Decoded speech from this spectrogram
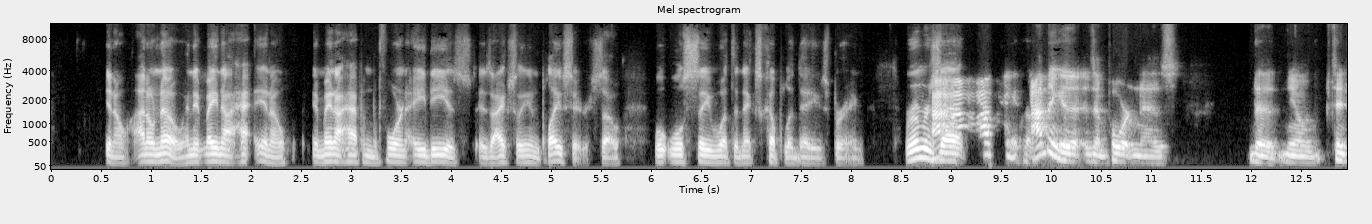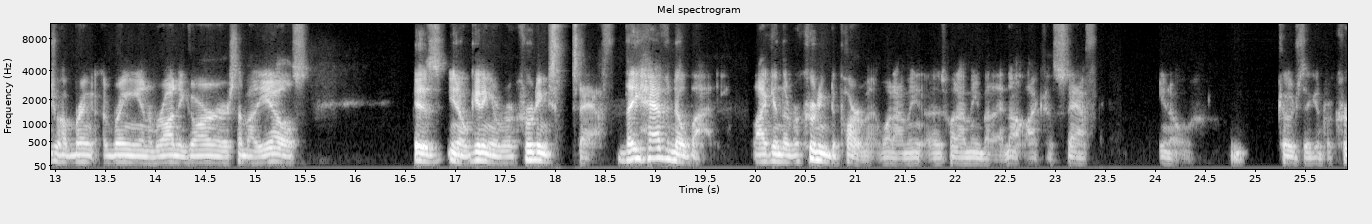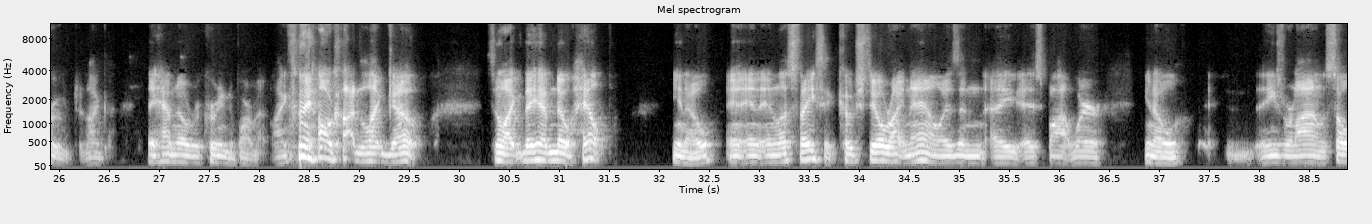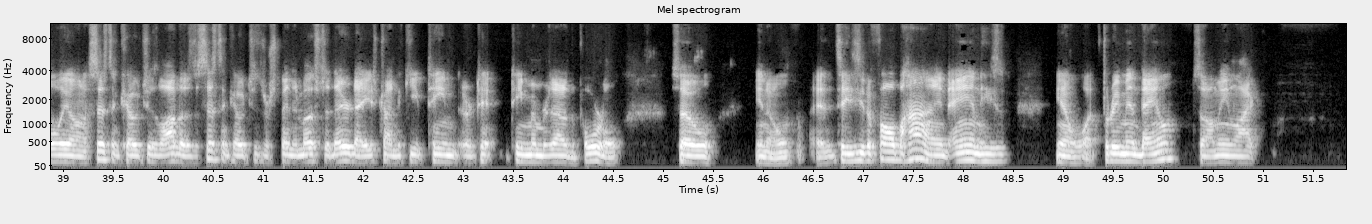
you know, I don't know, and it may not. Ha- you know, it may not happen before an AD is is actually in place here. So we'll, we'll see what the next couple of days bring. Rumors that I, I, think, I think as important as the you know potential of bring, bringing in a Rodney Garner or somebody else is you know getting a recruiting staff. They have nobody like in the recruiting department. What I mean is what I mean by that. Not like a staff, you know, coach they can recruit. Like they have no recruiting department. Like they all got let go. So like they have no help you know, and, and, and, let's face it, Coach Steele right now is in a, a spot where, you know, he's relying solely on assistant coaches. A lot of those assistant coaches are spending most of their days trying to keep team or t- team members out of the portal. So, you know, it's easy to fall behind. And he's, you know, what, three men down. So, I mean, like,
